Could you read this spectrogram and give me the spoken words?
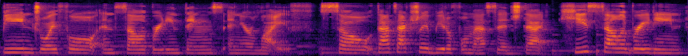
being joyful and celebrating things in your life. So that's actually a beautiful message that he's celebrating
